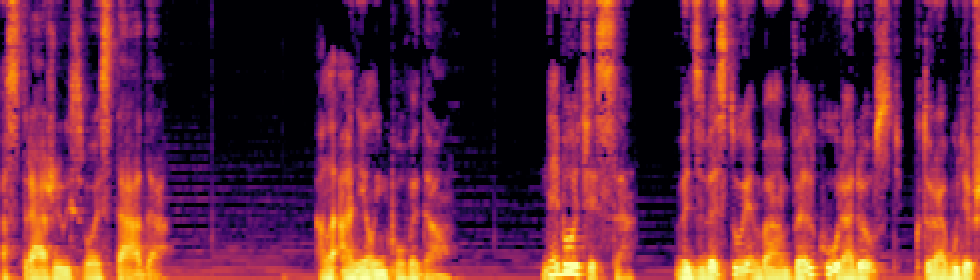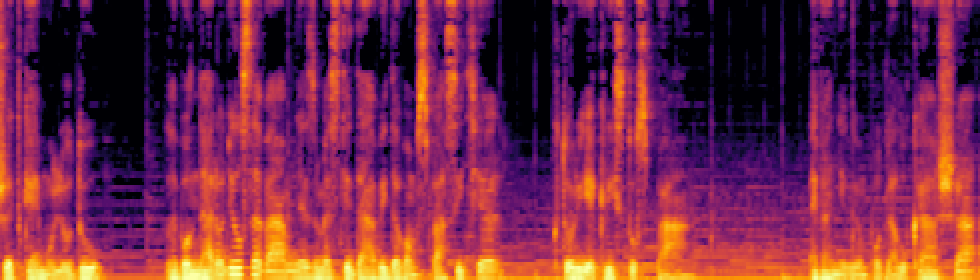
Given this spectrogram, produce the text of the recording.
a strážili svoje stáda. Ale aniel im povedal, nebojte sa, veď zvestujem vám veľkú radosť, ktorá bude všetkému ľudu, lebo narodil sa vám dnes v meste Dávidovom spasiteľ, ktorý je Kristus Pán. Evangelium podľa Lukáša,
